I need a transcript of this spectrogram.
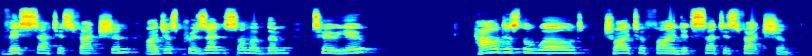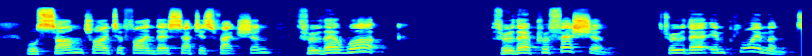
this satisfaction. I just present some of them to you. How does the world try to find its satisfaction? Well, some try to find their satisfaction through their work, through their profession, through their employment.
